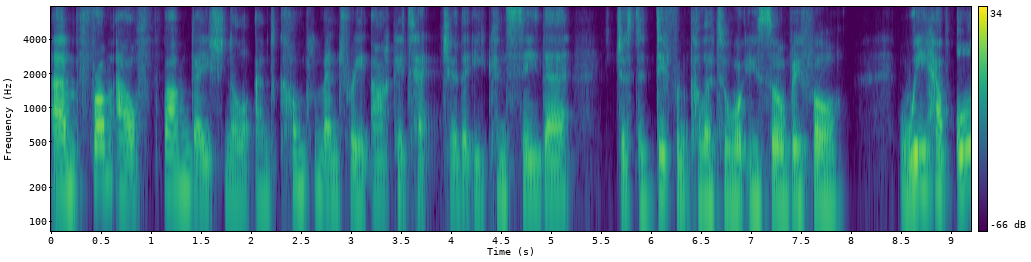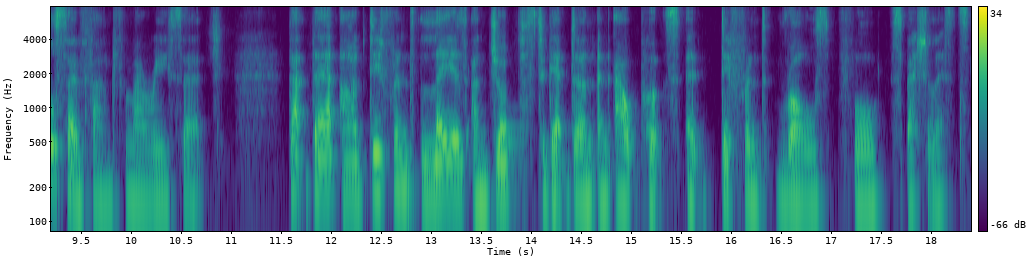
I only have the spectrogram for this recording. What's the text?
um, from our foundational and complementary architecture that you can see there, just a different colour to what you saw before. We have also found from our research that there are different layers and jobs to get done and outputs at different roles for specialists.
